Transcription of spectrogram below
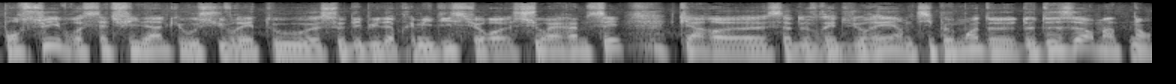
pour suivre cette finale que vous suivrez tout euh, ce début d'après-midi sur, euh, sur RMC car euh, ça devrait durer un petit peu moins de, de deux heures maintenant.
